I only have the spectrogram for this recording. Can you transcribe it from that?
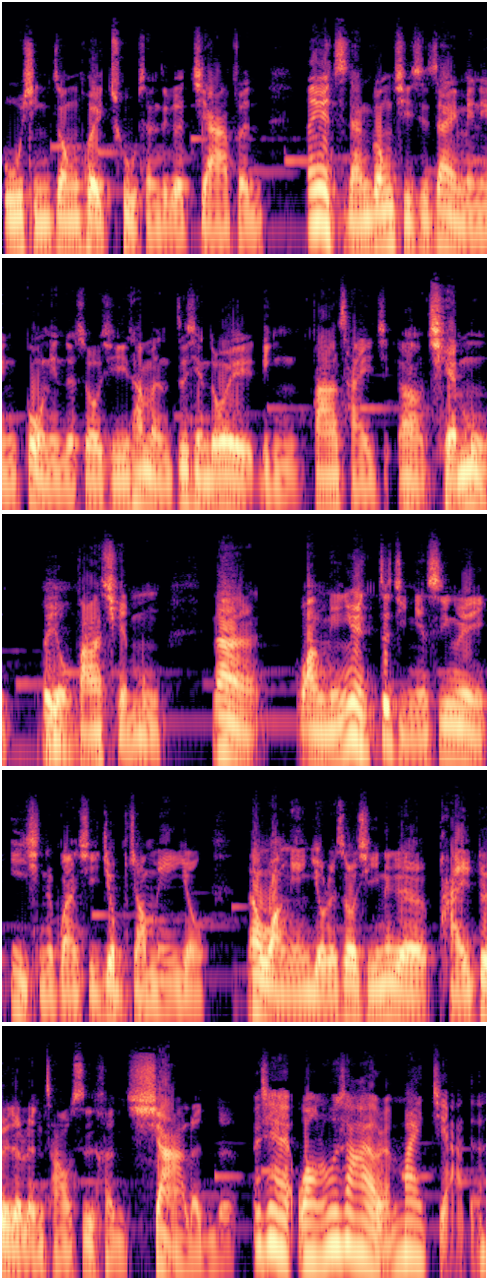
无形中会促成这个加分。那因为指南宫其实在每年过年的时候，其实他们之前都会领发财呃钱目，会有发钱目，那。往年因为这几年是因为疫情的关系，就比较没有。那往年有的时候，其实那个排队的人潮是很吓人的，而且网络上还有人卖假的。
